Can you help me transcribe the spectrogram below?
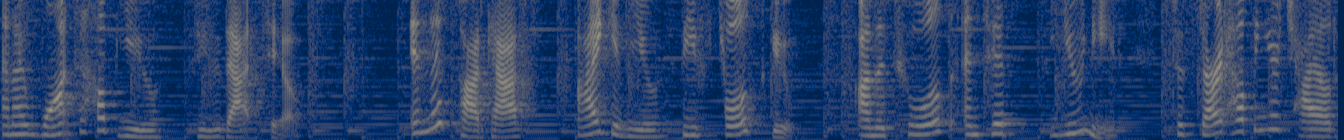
And I want to help you do that too. In this podcast, I give you the full scoop on the tools and tips you need to start helping your child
